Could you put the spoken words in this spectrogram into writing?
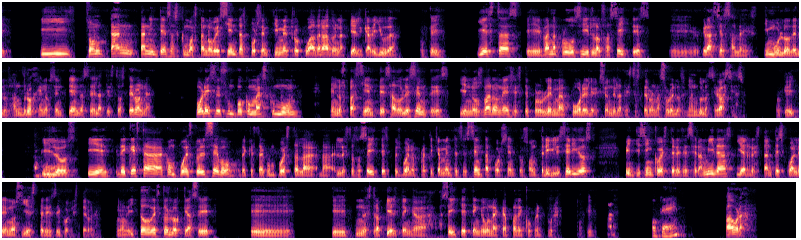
Y son tan, tan intensas como hasta 900 por centímetro cuadrado en la piel cabelluda, ¿ok? Y estas eh, van a producir los aceites eh, gracias al estímulo de los andrógenos, entiéndase de la testosterona. Por eso es un poco más común en los pacientes adolescentes y en los varones este problema por elección de la testosterona sobre las glándulas sebáceas. ¿ok? Y, los, y de qué está compuesto el sebo, de qué está compuesta la, estos aceites, pues bueno, prácticamente el 60% son triglicéridos, 25 ésteres de ceramidas y el restante es cualenos y ésteres de colesterol. ¿no? Y todo esto es lo que hace eh, que nuestra piel tenga aceite, tenga una capa de cobertura. Ok. Ok. Ahora,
